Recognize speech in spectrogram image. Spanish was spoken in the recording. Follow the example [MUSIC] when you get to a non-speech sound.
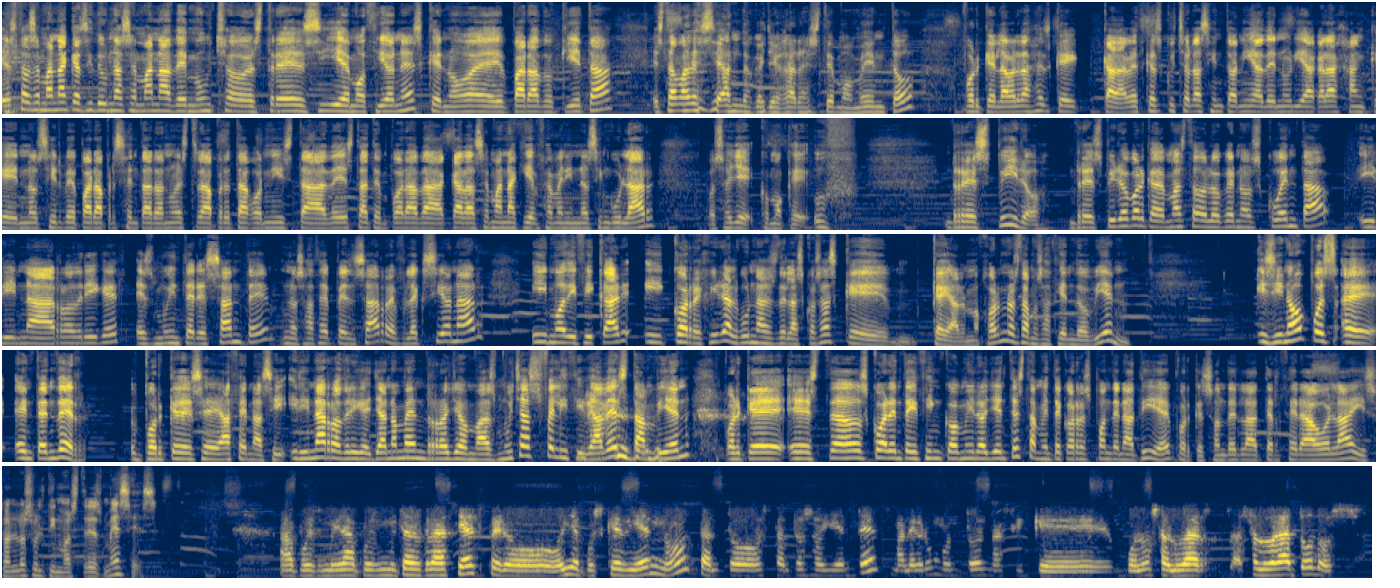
Esta semana que ha sido una semana de mucho estrés y emociones, que no he parado quieta, estaba [LAUGHS] deseando que llegara este momento, porque la verdad es que cada vez que escucho la sintonía de Nuria Graham, que nos sirve para presentar a nuestra protagonista de esta temporada cada semana aquí en Femenino Singular, pues oye, como que, uff, respiro, respiro porque además todo lo que nos cuenta Irina Rodríguez es muy interesante, nos hace pensar, reflexionar y modificar y corregir algunas de las cosas que, que a lo mejor no estamos haciendo bien. Y si no, pues eh, entender por qué se hacen así. Irina Rodríguez, ya no me enrollo más. Muchas felicidades [LAUGHS] también, porque estos 45.000 oyentes también te corresponden a ti, ¿eh? porque son de la tercera ola y son los últimos tres meses. Ah, pues mira, pues muchas gracias, pero oye, pues qué bien, ¿no? Tantos, tantos oyentes, me alegro un montón, así que, bueno, saludar, saludar a todos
